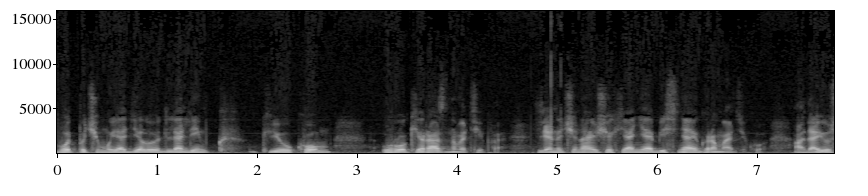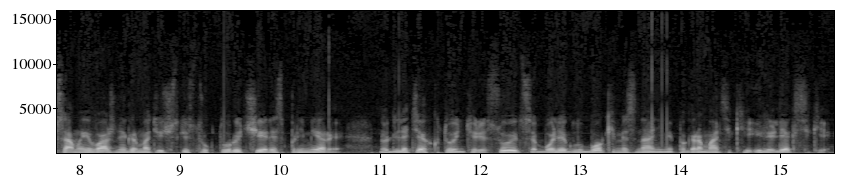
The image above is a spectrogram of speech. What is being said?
Вот почему я делаю для link.com уроки разного типа – для начинающих я не объясняю грамматику, а даю самые важные грамматические структуры через примеры, но для тех, кто интересуется более глубокими знаниями по грамматике или лексике,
